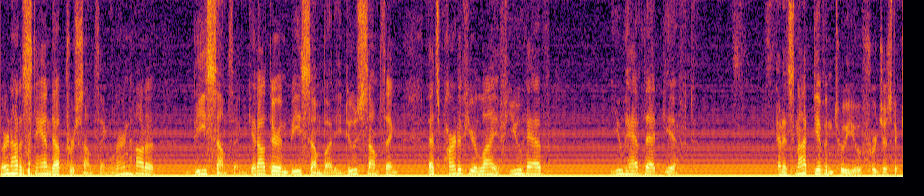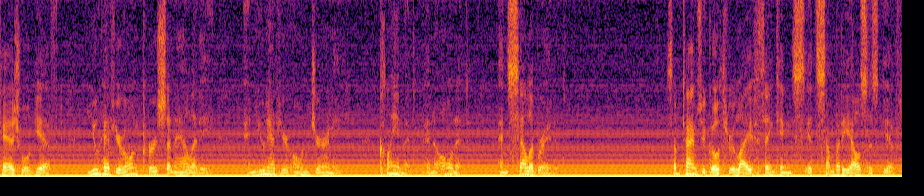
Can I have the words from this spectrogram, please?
Learn how to stand up for something. Learn how to be something. Get out there and be somebody. Do something. That's part of your life. You have you have that gift. And it's not given to you for just a casual gift. You have your own personality and you have your own journey. Claim it and own it and celebrate it. Sometimes we go through life thinking it's somebody else's gift,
